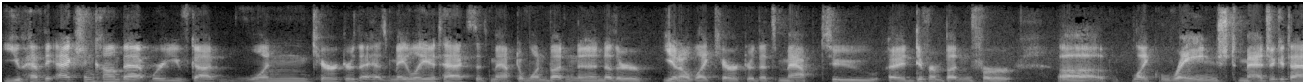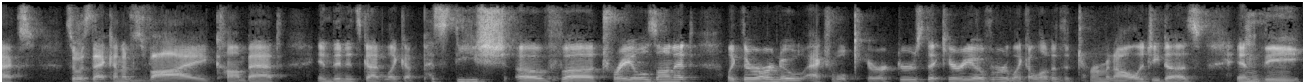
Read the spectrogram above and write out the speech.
you have the action combat where you've got one character that has melee attacks that's mapped to one button, and another you know like character that's mapped to a different button for uh, like ranged magic attacks. So it's that kind of Zwei combat. And then it's got like a pastiche of uh, trails on it. Like there are no actual characters that carry over, like a lot of the terminology does, and the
